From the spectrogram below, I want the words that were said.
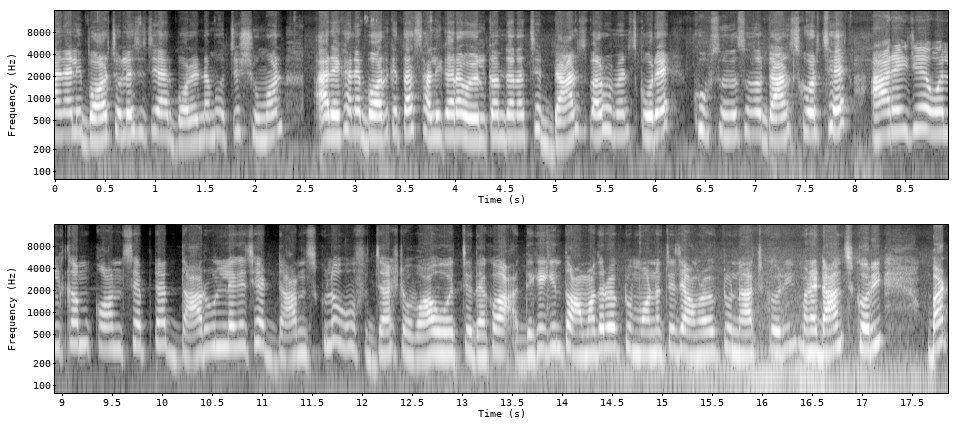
ফাইনালি বর চলে এসেছে আর বরের নাম হচ্ছে সুমন। আর এখানে বরকে তার শালিকারা ওয়েলকাম জানাচ্ছে। ডান্স পারফরমেন্স করে খুব সুন্দর সুন্দর ডান্স করছে। আর এই যে ওয়েলকাম কনসেপ্টটা দারুণ লেগেছে ডান্সগুলো উফ জাস্ট ওয়াও হচ্ছে। দেখো দেখে কিন্তু আমাদেরও একটু মনে হচ্ছে যে আমরাও একটু নাচ করি মানে ডান্স করি। বাট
